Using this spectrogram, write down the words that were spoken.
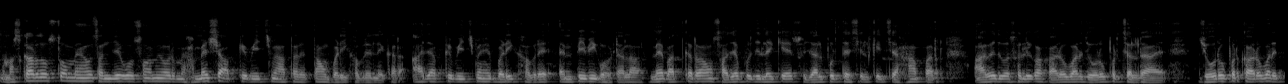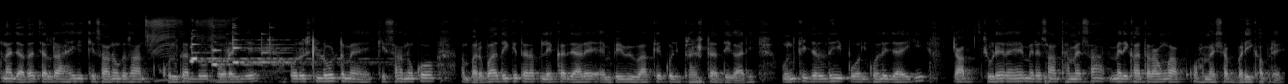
नमस्कार दोस्तों, मैं हूँ संजय गोस्वामी और मैं हमेशा आपके बीच में आता रहता हूँ बड़ी खबरें लेकर। आज आपके बीच में है बड़ी खबरें एमपीबी घोटाला। मैं बात कर रहा हूँ शाजापुर ज़िले के सुजालपुर तहसील की, जहाँ पर अवैध वसूली का कारोबार जोरों पर चल रहा है। जोरों पर कारोबार इतना ज़्यादा चल रहा है कि किसानों के साथ खुलकर लूट हो रही है और इस लूट में किसानों को बर्बादी की तरफ़ लेकर जा रहे एम विभाग के कुछ भ्रष्ट अधिकारी। उनकी जल्दी ही पोल खोली जाएगी। आप जुड़े रहे मेरे साथ हमेशा। मैं दिखाता रहूँगा आपको हमेशा बड़ी खबरें।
